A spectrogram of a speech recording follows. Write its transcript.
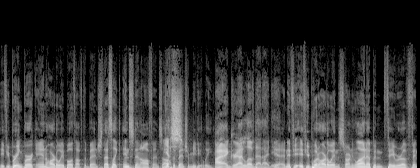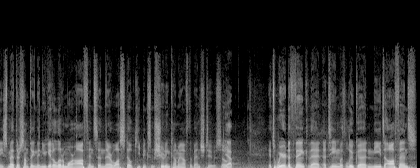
if you bring Burke and Hardaway both off the bench, that's like instant offense off Yes. the bench immediately. I agree. I love that idea. Yeah, and if you if you put Hardaway in the starting lineup in favor of Finney Smith or something, then you get a little more offense in there while still keeping some shooting coming off the bench too. So Yep. it's weird to think that a team with Luka needs offense,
